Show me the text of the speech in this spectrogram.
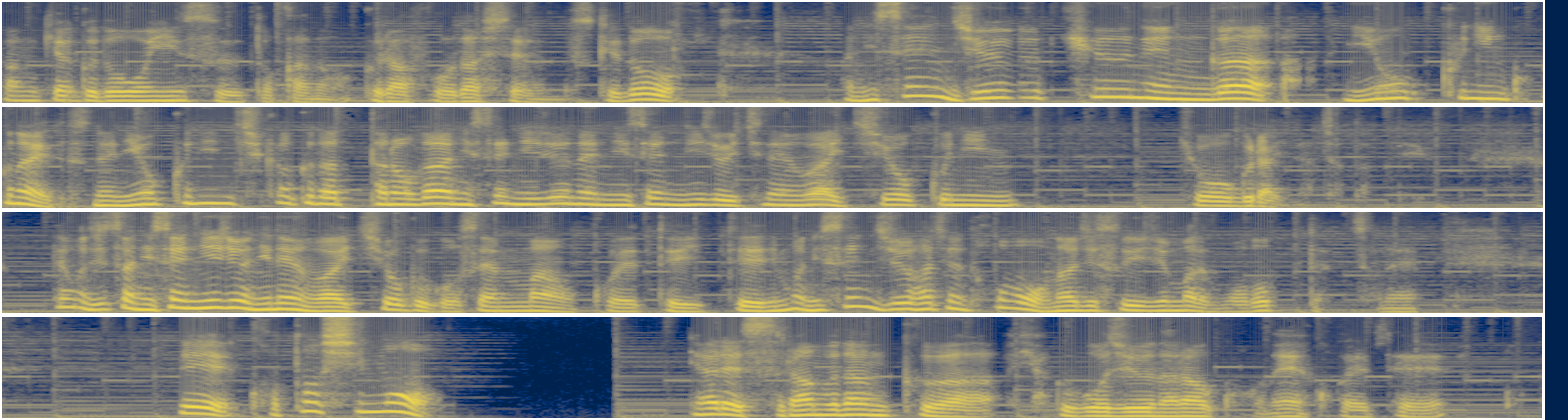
観客動員数とかのグラフを出してるんですけど、2019年が2億人国内ですね、2億人近くだったのが、2020年、2021年は1億人強ぐらいになっちゃったっていう。でも実は2022年は1億5000万を超えていて、もう2018年とほぼ同じ水準まで戻ってるんですよね。で、今年も、やれスラムダンクは157億をね、超えて、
